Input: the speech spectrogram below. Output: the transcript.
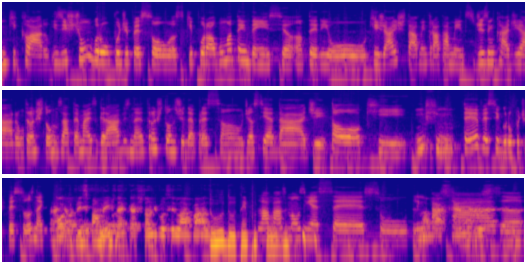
em que, claro, existe um grupo de pessoas que, por alguma tendência anterior, que já estavam em tratamentos, desencadearam transtornos até mais graves, né? Transtornos de depressão, de ansiedade, toque, enfim, teve esse grupo de pessoas, né? Toque principalmente, né? A questão de você lavar tudo o tempo lavar todo. Lavar as mãos em excesso, limpar a casa,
